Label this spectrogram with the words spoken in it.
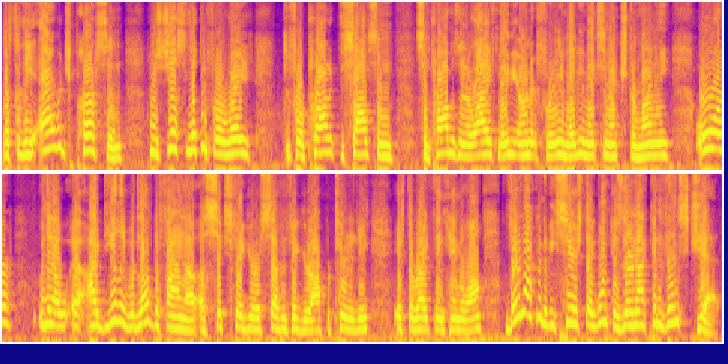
but for the average person who's just looking for a way for a product to solve some some problems in their life maybe earn it free maybe make some extra money or you know, uh, ideally would love to find a, a six figure or seven figure opportunity if the right thing came along. They're not going to be serious day one because they're not convinced yet.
